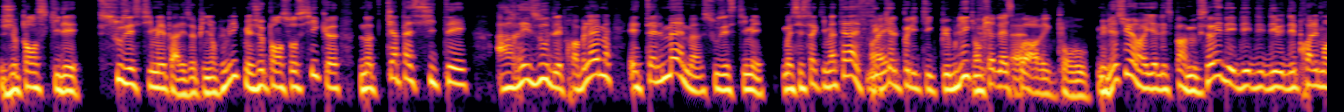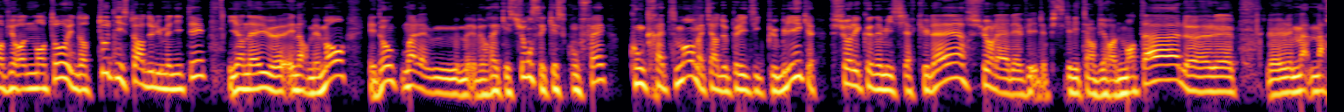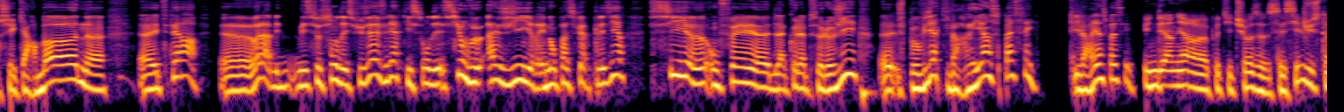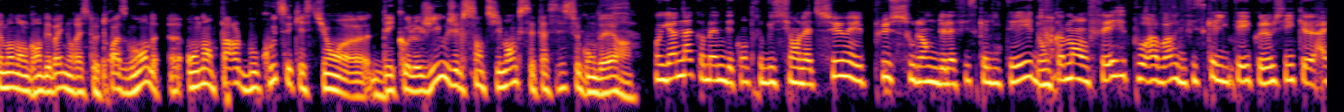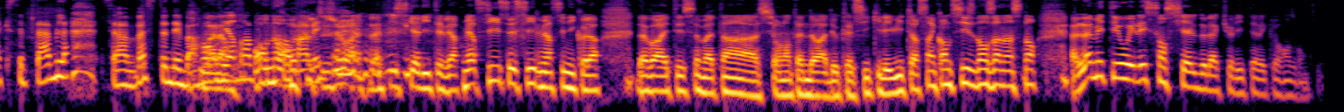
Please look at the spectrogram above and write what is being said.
Je pense qu'il est sous-estimé par les opinions publiques, mais je pense aussi que notre capacité à résoudre les problèmes est elle-même sous-estimée. Moi, c'est ça qui m'intéresse. C'est oui. quelle politique publique. Donc il y a de l'espoir euh, avec pour vous. Mais bien sûr, il y a de l'espoir. Mais vous savez, des, des, des, des, problèmes environnementaux, et dans toute l'histoire de l'humanité, il y en a eu euh, énormément. Et donc, moi, la, la vraie question, c'est qu'est-ce qu'on fait concrètement en matière de politique publique sur l'économie circulaire, sur la, la, la, fiscalité environnementale, le, le, le marché carbone, euh, etc. voilà. Mais, mais, ce sont des sujets, je veux dire, qui sont des, si on veut agir et non pas se faire plaisir, si euh, on fait euh, de la collapsologie, euh, je peux vous dire qu'il va rien se passer. Il va rien se passer. Une dernière euh, petite chose, Cécile, justement dans le grand débat, il nous reste trois secondes. Euh, on en parle beaucoup de ces questions euh, d'écologie, où j'ai le sentiment que c'est assez secondaire? Il y en a quand même des contributions là-dessus, mais plus sous l'angle de la fiscalité. Donc comment on fait pour avoir une fiscalité écologique acceptable? C'est un vaste débat. on reviendra pour on en, parler. toujours la fiscalité verte. Merci Cécile, merci Nicolas d'avoir été ce matin sur l'antenne de Radio Classique. Il est 8h56 dans un instant. La météo est l'essentiel de l'actualité avec Laurence Gontier.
